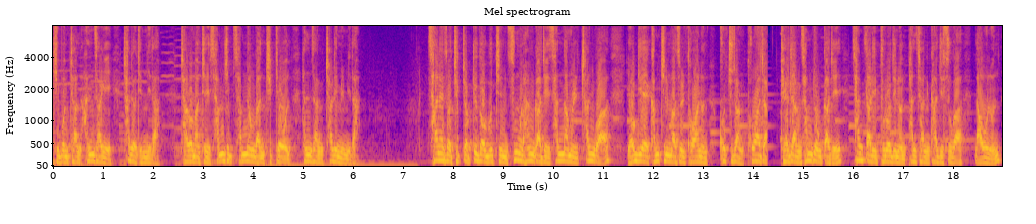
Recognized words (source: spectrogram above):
기본찬 한상이 차려집니다. 자그마치 33년간 지켜온 한상 차림입니다. 산에서 직접 뜯어 무친 21가지 산나물 찬과 여기에 감칠맛을 더하는 고추장, 토화장, 게장 3종까지 상다리 부러지는 반찬 가지수가 나오는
